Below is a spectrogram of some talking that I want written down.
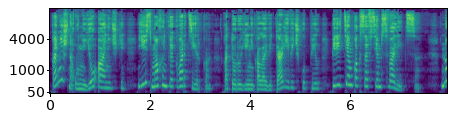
Конечно, у нее, Анечки, есть махонькая квартирка, которую ей Николай Витальевич купил перед тем, как совсем свалиться. Но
